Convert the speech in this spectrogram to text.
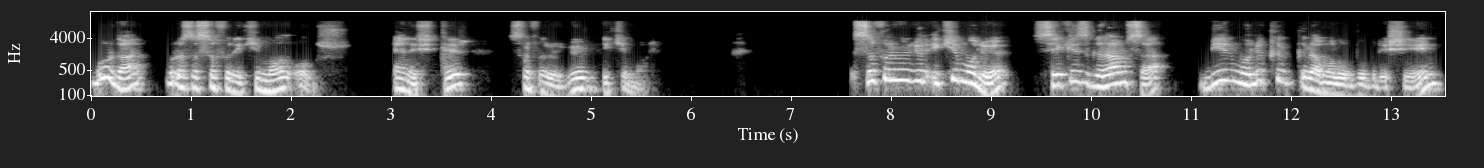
Buradan burası 0,2 mol olur. N eşittir 0,2 mol. 0,2 molü 8 gramsa 1 molü 40 gram olur bu bileşiğin.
